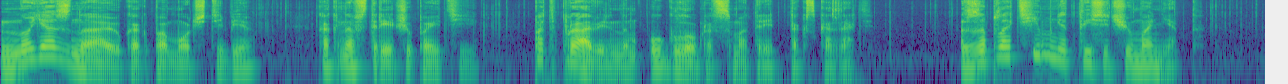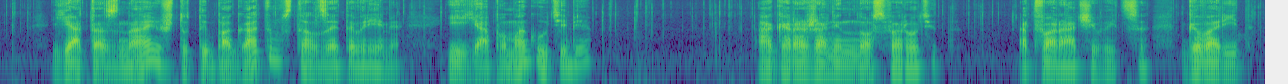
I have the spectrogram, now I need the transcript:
Но я знаю, как помочь тебе, как навстречу пойти, под правильным углом рассмотреть, так сказать. Заплати мне тысячу монет. Я-то знаю, что ты богатым стал за это время, и я помогу тебе». А горожанин нос воротит, отворачивается, говорит —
